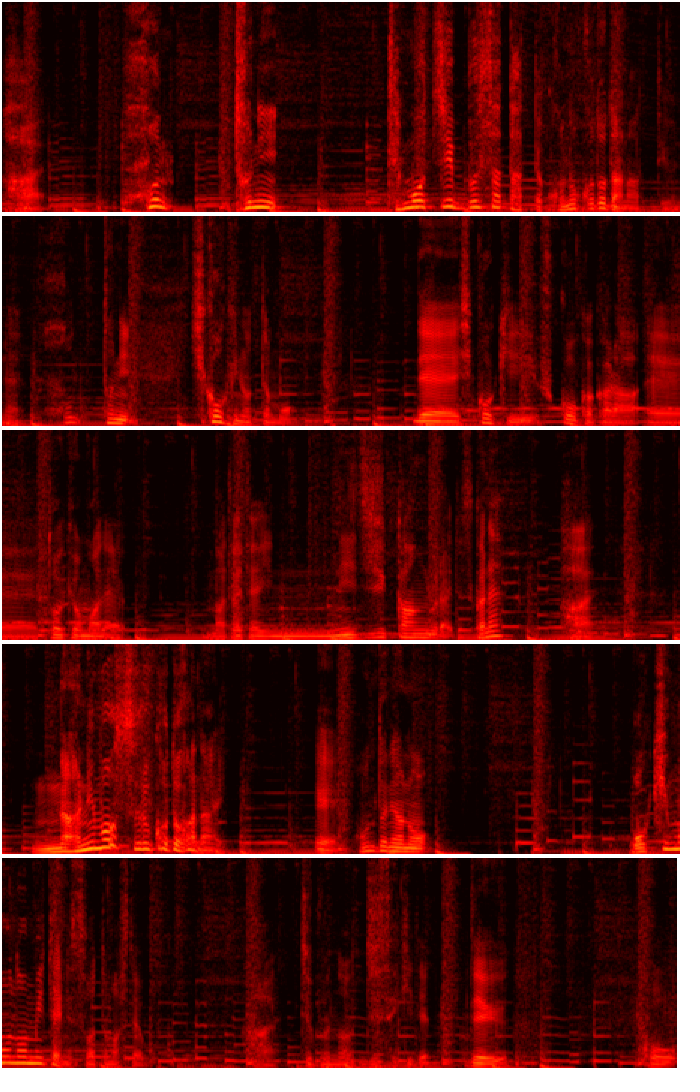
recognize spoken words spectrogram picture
はい。本当に手持ち無沙汰ってこのことだなっていうね。本当に飛行機乗ってもで飛行機福岡から、えー、東京までまあ、大体2時間ぐらいですかね。はい。何もすることがない。ええ本当にあの置物みたいに座ってましたよ僕。はい。自分の自席で。でこ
